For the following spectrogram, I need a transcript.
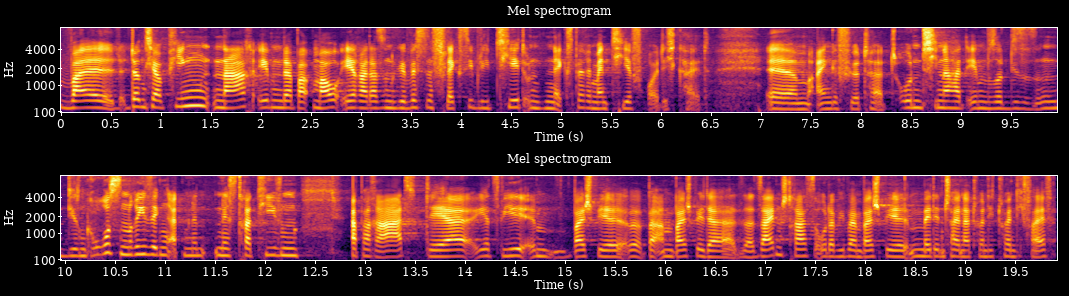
weil Deng Xiaoping nach eben der Mao-Ära da so eine gewisse Flexibilität und eine Experimentierfreudigkeit ähm, eingeführt hat. Und China hat eben so diesen, diesen großen, riesigen administrativen Apparat, der jetzt wie im Beispiel, äh, am Beispiel der Seidenstraße oder wie beim Beispiel Made in China 2025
